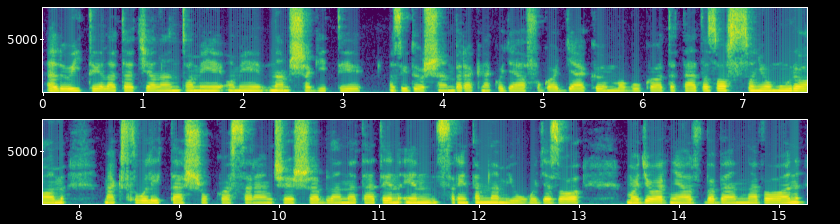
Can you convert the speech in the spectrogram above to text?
előítéletet jelent, ami, ami nem segíti az idős embereknek, hogy elfogadják önmagukat, tehát az asszonyom, uram megszólítás sokkal szerencsésebb lenne, tehát én, én szerintem nem jó, hogy ez a magyar nyelvbe benne van,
